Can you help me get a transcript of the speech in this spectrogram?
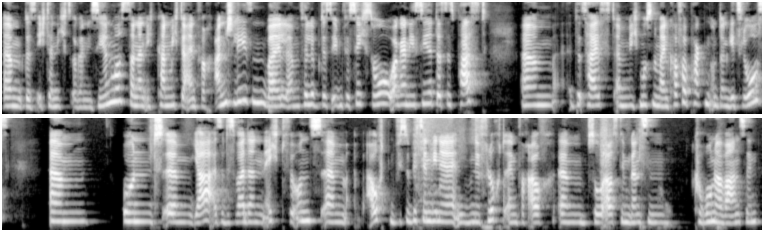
ähm, dass ich da nichts organisieren muss, sondern ich kann mich da einfach anschließen, weil ähm, Philipp das eben für sich so organisiert, dass es passt. Ähm, das heißt, ähm, ich muss nur meinen Koffer packen und dann geht's los. Ähm, und ähm, ja, also das war dann echt für uns ähm, auch so ein bisschen wie eine, eine Flucht einfach auch ähm, so aus dem ganzen Corona-Wahnsinn.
